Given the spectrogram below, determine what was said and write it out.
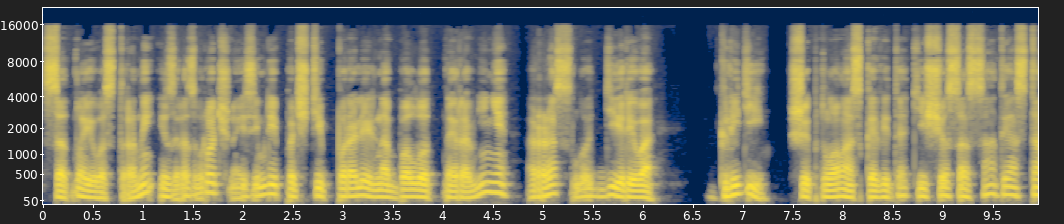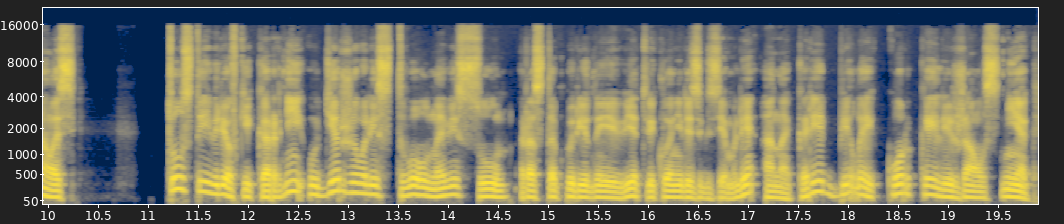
С одной его стороны из развороченной земли почти параллельно болотной равнине росло дерево. «Гляди!» шепнула ласка, видать, еще с осады осталось. Толстые веревки корней удерживали ствол на весу, растопыренные ветви клонились к земле, а на коре белой коркой лежал снег.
